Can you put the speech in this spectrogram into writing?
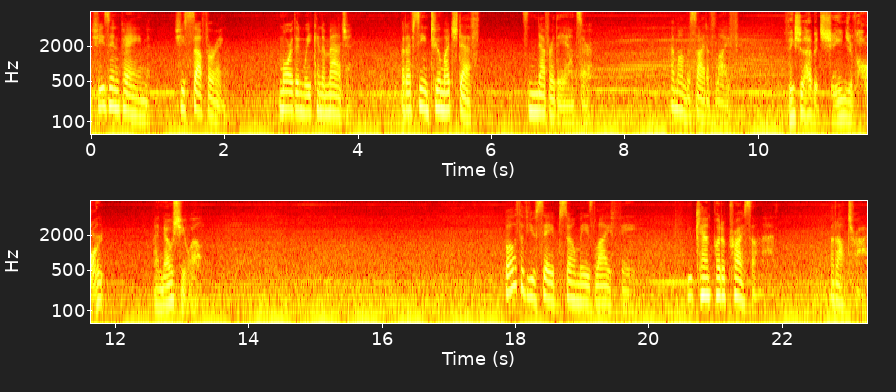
She's in pain. She's suffering. More than we can imagine. But I've seen too much death. It's never the answer. I'm on the side of life. Think she'll have a change of heart? I know she will. Both of you saved Somi's life, V. You can't put a price on that. But I'll try.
